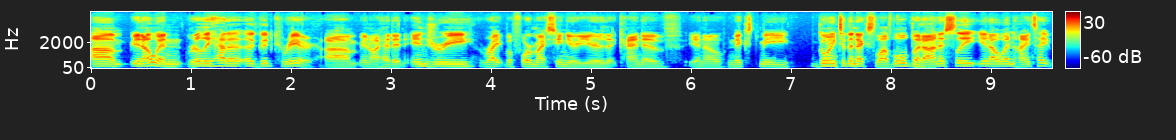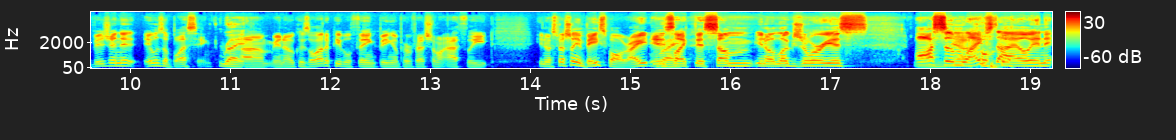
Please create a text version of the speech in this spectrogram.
um, you know, and really had a, a good career. Um, you know, I had an injury right before my senior year that kind of you know nixed me going to the next level. But Right. honestly, you know, in hindsight vision, it, it was a blessing. Right. Um, you know, because a lot of people think being a professional athlete, you know, especially in baseball, right, is Right. like this some you know luxurious. Awesome No. lifestyle, and i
